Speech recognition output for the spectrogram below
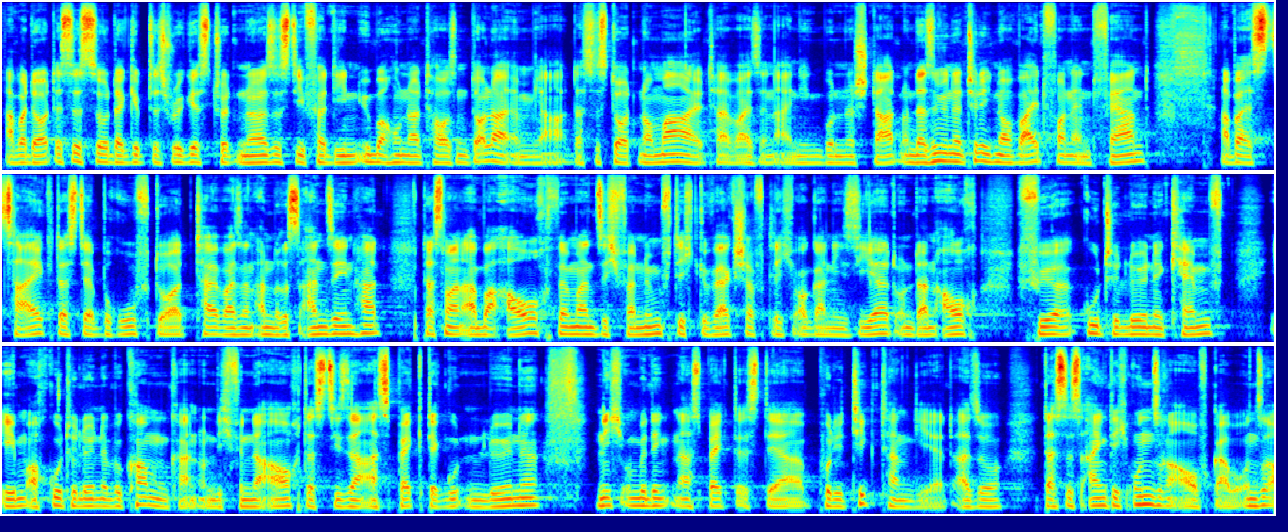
Aber dort ist es so, da gibt es Registered Nurses, die verdienen über 100.000 Dollar im Jahr. Das ist dort normal, teilweise in einigen Bundesstaaten. Und da sind wir natürlich noch weit von entfernt. Aber es zeigt, dass der Beruf dort teilweise ein anderes Ansehen hat, dass man aber auch, wenn man sich vernünftig gewerkschaftlich organisiert und dann auch für gute Löhne kämpft, eben auch gute Löhne bekommen kann. Und ich finde auch, dass dieser Aspekt der guten Löhne nicht unbedingt ein Aspekt ist, der Politik tangiert. Also das ist eigentlich unsere Aufgabe. Unsere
